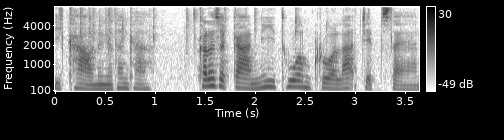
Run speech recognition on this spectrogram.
อีกข่าวหนึ่งนะท่านคะข้าราชการหนี้ท่วมครัวละเจ็ดแสน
